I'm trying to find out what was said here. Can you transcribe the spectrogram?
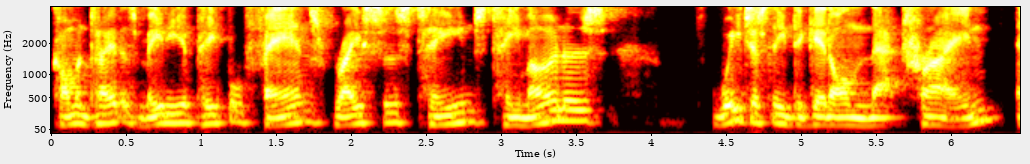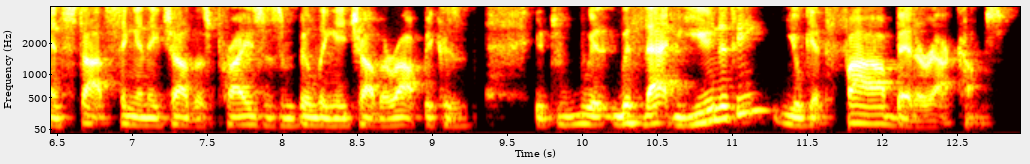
commentators, media people, fans, racers, teams, team owners, we just need to get on that train and start singing each other's praises and building each other up because with, with that unity, you'll get far better outcomes.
